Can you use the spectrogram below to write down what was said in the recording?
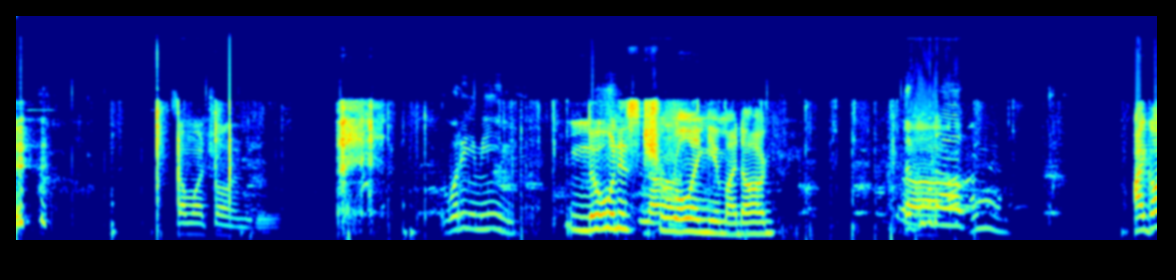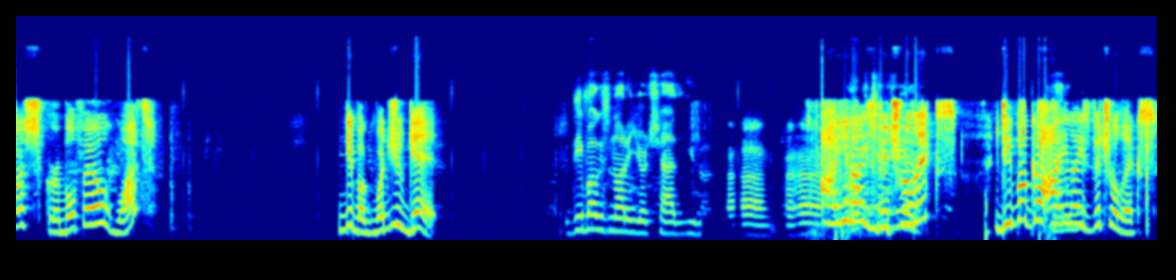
Someone trolling me. What do you mean? no one is No. trolling you, my dog. The Uh, bulldog. I got a scribble fail? What? Debug, what'd you get? Debug is not in your chat. You. Uh, uh, Ionized Okay, yeah. Vitrolix? Debug got ionized Vitrolix.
